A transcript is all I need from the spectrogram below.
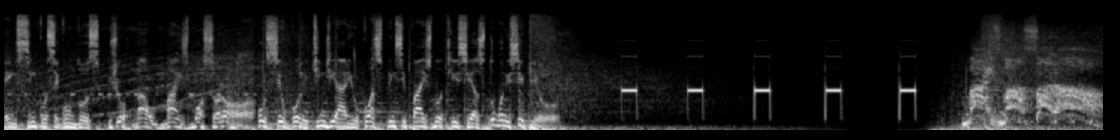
Em 5 segundos, Jornal Mais Mossoró. O seu boletim diário com as principais notícias do município. Mais Mossoró!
